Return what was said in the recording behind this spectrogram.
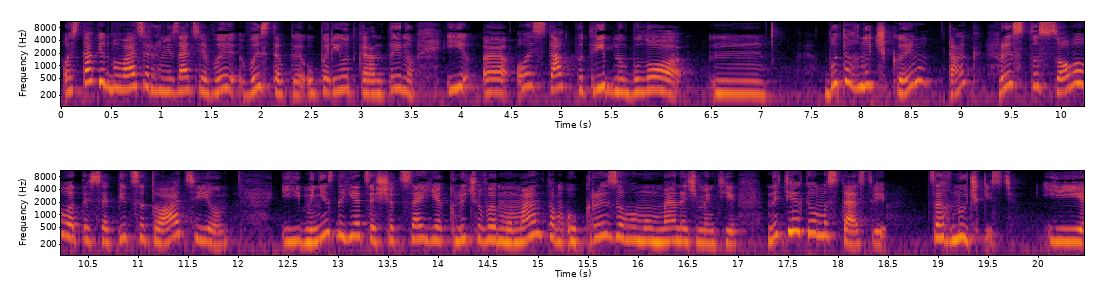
Ось так відбувається організація виставки у період карантину. І е, ось так потрібно було. М- бути гнучким, так пристосовуватися під ситуацію. І мені здається, що це є ключовим моментом у кризовому менеджменті, не тільки у мистецтві, це гнучкість і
